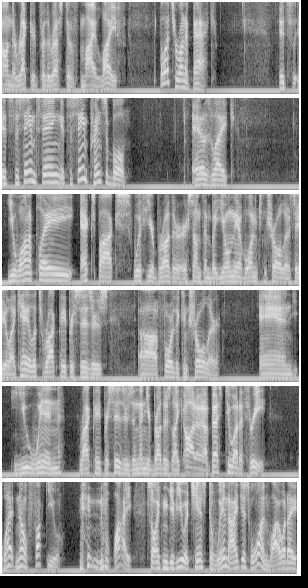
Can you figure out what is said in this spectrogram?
on the record for the rest of my life, but let's run it back. It's it's the same thing. It's the same principle as like you want to play Xbox with your brother or something, but you only have one controller. So you're like, hey, let's rock paper scissors uh, for the controller, and you win rock paper scissors, and then your brother's like, oh no no, best two out of three. What? No, fuck you. why? So I can give you a chance to win. I just won. Why would I?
